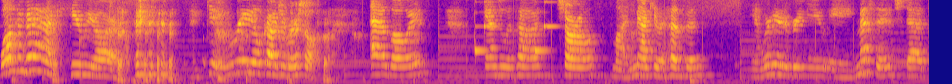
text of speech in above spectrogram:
Welcome back. Here we are. Getting real controversial. As always, Angela Todd, Charles, my immaculate husband, and we're here to bring you a message that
